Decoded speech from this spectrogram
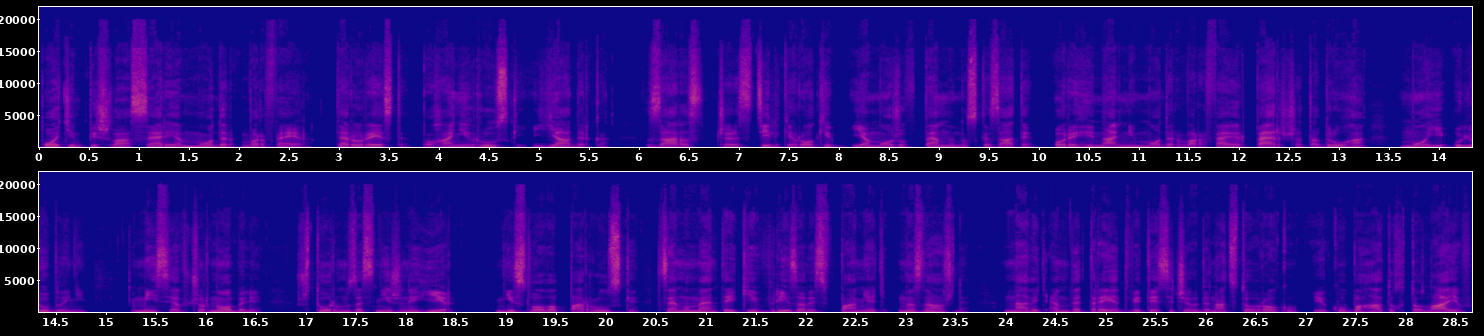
Потім пішла серія Modern Warfare, терористи, погані руски, ядерка. Зараз, через стільки років, я можу впевнено сказати, оригінальні Modern Warfare перша та друга мої улюблені. Місія в Чорнобилі, штурм засніжених гір, ні слова по-русски. Це моменти, які врізались в пам'ять назавжди. Навіть МВ3 2011 року, яку багато хто лаяв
